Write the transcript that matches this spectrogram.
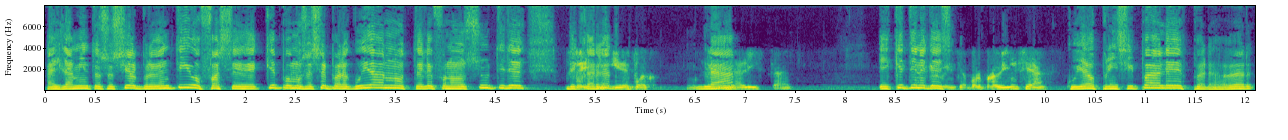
aislamiento social preventivo, fase de qué podemos hacer para cuidarnos, teléfonos útiles, descargar... y después, la, lista. ¿Y qué tiene que decir? por provincia? Cuidados principales para ver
